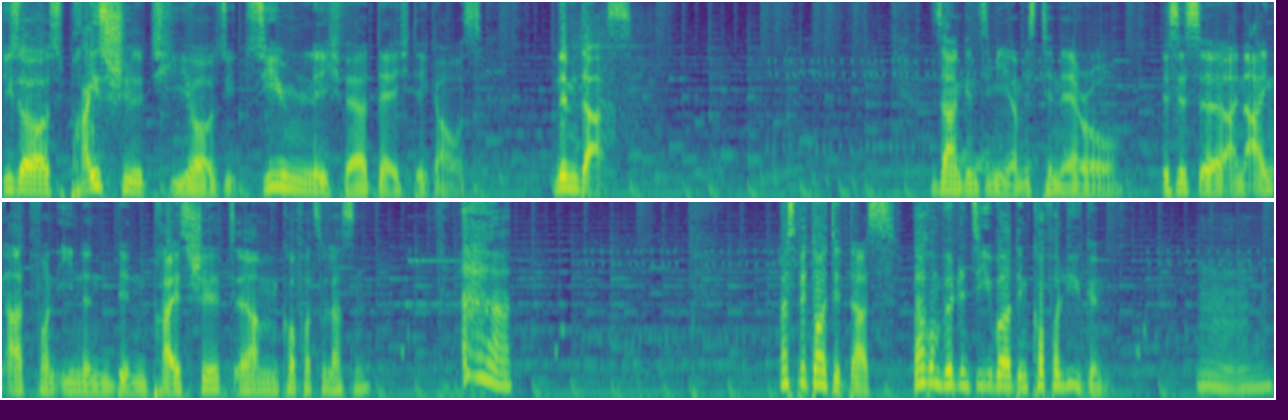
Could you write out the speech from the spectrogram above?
dieses Preisschild hier sieht ziemlich verdächtig aus. Nimm das! Sagen Sie mir, Miss Tenero, ist es äh, eine Eigenart von Ihnen, den Preisschild äh, am Koffer zu lassen? Ah! Was bedeutet das? Warum würden Sie über den Koffer lügen? Hm.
